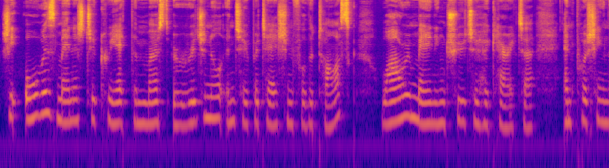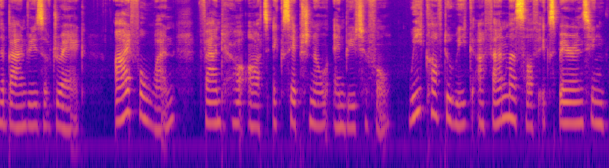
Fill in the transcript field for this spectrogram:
she always managed to create the most original interpretation for the task while remaining true to her character and pushing the boundaries of drag. I, for one, found her art exceptional and beautiful. Week after week, I found myself experiencing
